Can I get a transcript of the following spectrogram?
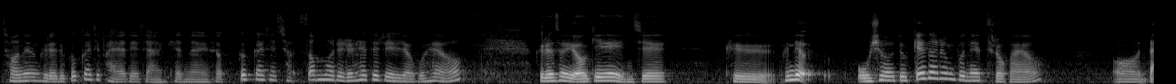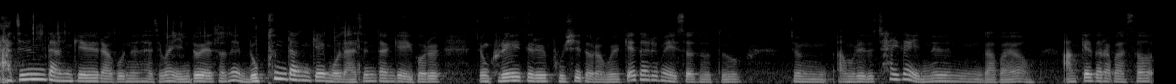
저는 그래도 끝까지 봐야 되지 않겠나 해서 끝까지 썸머리를 해드리려고 해요. 그래서 여기에 이제 그 근데 오셔도 깨달은 분에 들어가요. 어, 낮은 단계라고는 하지만 인도에서는 높은 단계, 뭐 낮은 단계 이거를 좀 그레이드를 보시더라고요. 깨달음에 있어서도 좀 아무래도 차이가 있는가 봐요. 안 깨달아 봐서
